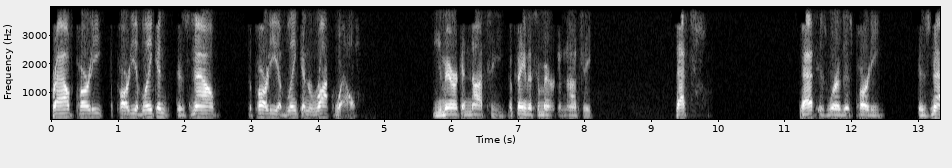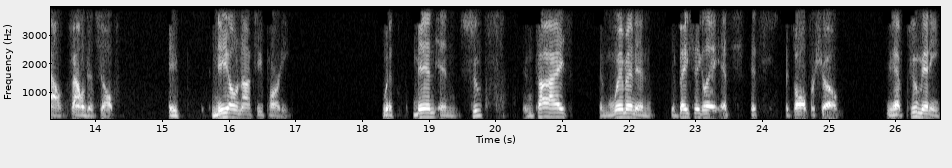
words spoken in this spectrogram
proud party, the party of Lincoln, is now the party of Lincoln Rockwell, the American Nazi, the famous American Nazi. That's that is where this party is now found itself, a neo-Nazi party with men in suits and ties and women and basically it's it's it's all for show. You have too many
